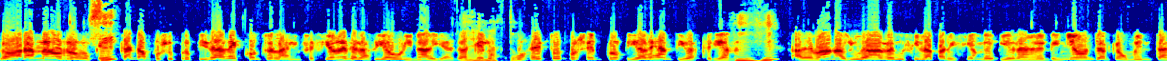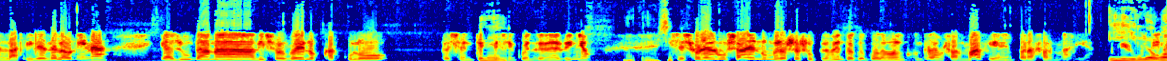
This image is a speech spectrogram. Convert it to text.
Los arándanos rojos, que destacan por sus propiedades contra las infecciones de las vías urinarias, ya que los jugos estos poseen propiedades antibacterianas. Además, ayudan a reducir la aparición de piedra en el riñón, ya que aumentan la acidez de la orina y ayudan a disolver los cálculos presentes que se encuentran en el riñón. Y se suelen usar en numerosos suplementos que podemos encontrar en farmacia, en parafarmacia. Y luego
